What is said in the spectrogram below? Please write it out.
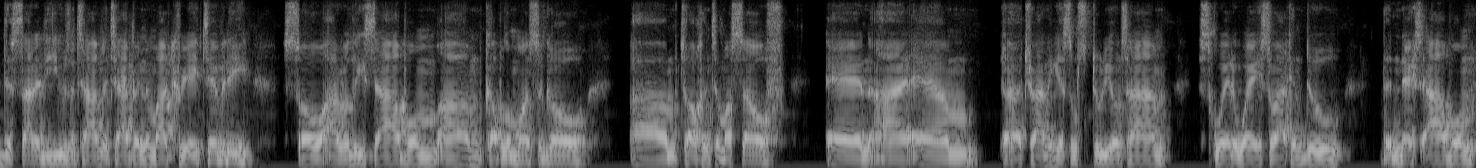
decided to use the time to tap into my creativity. So I released the album um, a couple of months ago, um, talking to myself, and I am uh, trying to get some studio time squared away so I can do the next album.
